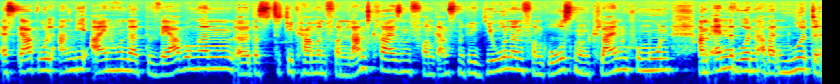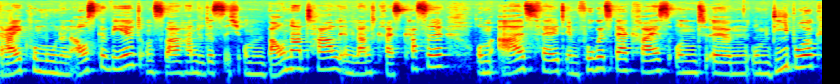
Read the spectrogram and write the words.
Es gab wohl an die 100 Bewerbungen. Äh, das, die kamen von Landkreisen, von ganzen Regionen, von großen und kleinen Kommunen. Am Ende wurden aber nur drei Kommunen ausgewählt. Und zwar handelt es sich um Baunatal im Landkreis Kassel, um Alsfeld im Vogelsbergkreis und ähm, um Dieburg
